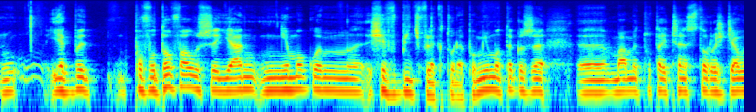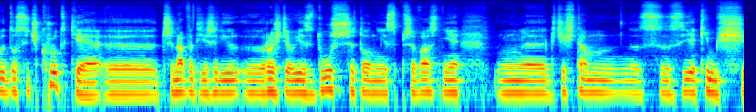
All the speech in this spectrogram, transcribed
mm, jakby powodował, że ja nie mogłem się wbić w lekturę. Pomimo tego, że e, mamy tutaj często rozdziały dosyć krótkie, e, czy nawet jeżeli rozdział jest dłuższy, to on jest przeważnie mm, e, gdzieś tam z, z jakimś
